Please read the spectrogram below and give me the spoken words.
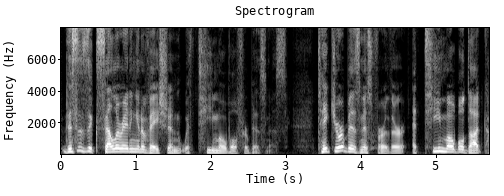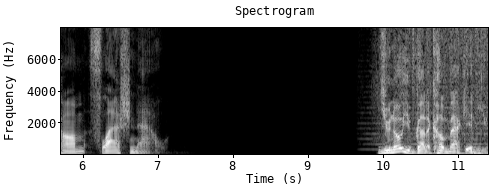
This is accelerating innovation with T-Mobile for Business. Take your business further at t-mobile.com/now. You know you've got a comeback in you.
